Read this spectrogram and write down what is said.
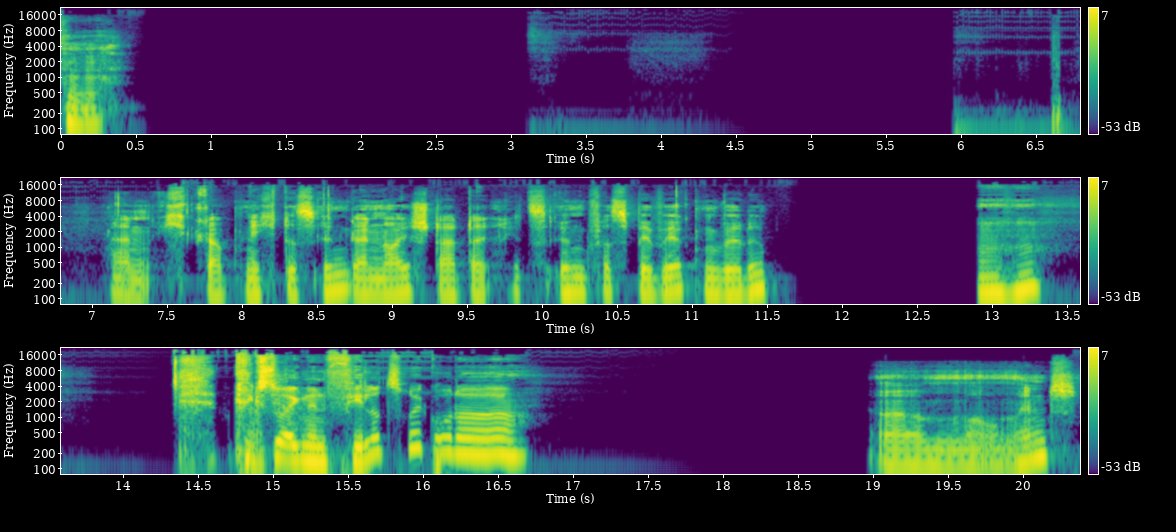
Hm. Nein, ich glaube nicht, dass irgendein Neustart da jetzt irgendwas bewirken würde. Mhm. Kriegst du irgendeinen Fehler zurück oder? Ähm, Moment.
